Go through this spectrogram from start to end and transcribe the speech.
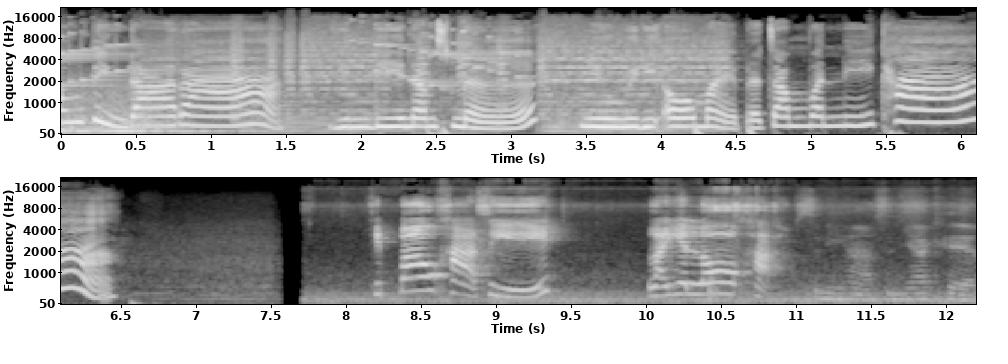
องติ่งดารา ยินดีนำเสนอ นิววิดีโอใหม่ประจำวันนี้ค่ะทิปเปิลค่ะ สีไลท์เยลโล่ค่ะ สนีหาสัญญาแขน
